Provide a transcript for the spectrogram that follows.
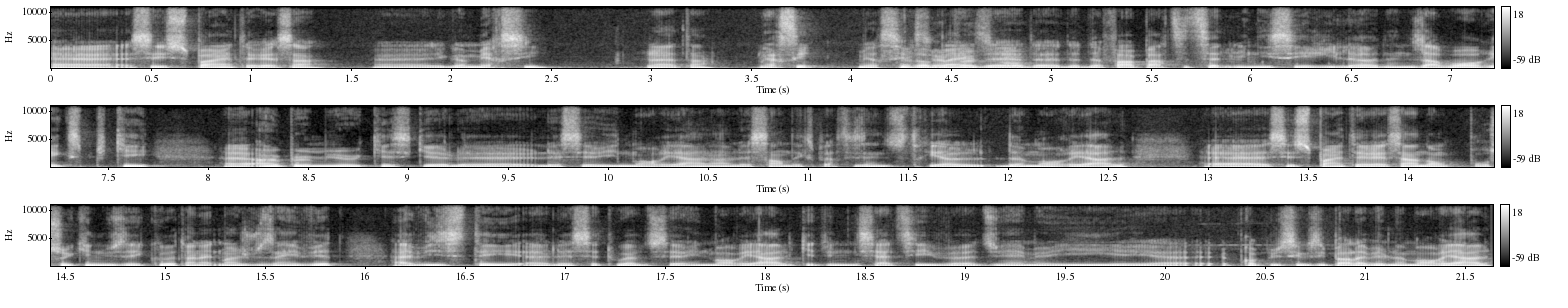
Euh, c'est super intéressant. Euh, les gars, merci. Jonathan. Merci. Merci, Robin, de, faire partie de cette mini-série-là, de nous avoir expliqué euh, un peu mieux qu'est-ce que le, le CEI de Montréal, hein, le Centre d'expertise industrielle de Montréal. Euh, c'est super intéressant. Donc, pour ceux qui nous écoutent, honnêtement, je vous invite à visiter le site web du CEI de Montréal, qui est une initiative du MEI et propulsée aussi par la Ville de Montréal.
